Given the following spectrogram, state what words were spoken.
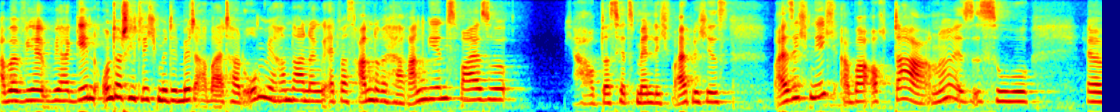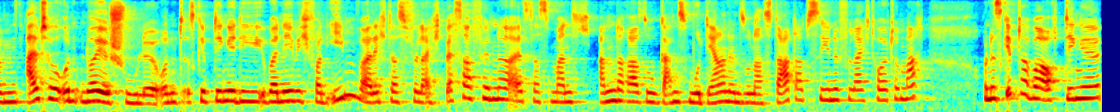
Aber wir, wir gehen unterschiedlich mit den Mitarbeitern um. Wir haben da eine etwas andere Herangehensweise. Ja, ob das jetzt männlich, weiblich ist, weiß ich nicht. Aber auch da, ne, es ist so, ähm, alte und neue Schule. Und es gibt Dinge, die übernehme ich von ihm, weil ich das vielleicht besser finde, als das manch anderer so ganz modern in so einer Startup-Szene vielleicht heute macht. Und es gibt aber auch Dinge,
